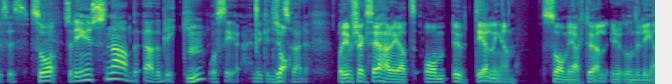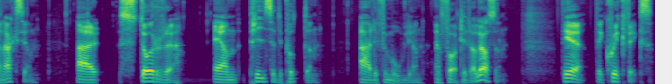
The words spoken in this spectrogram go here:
Precis. Så, så det är ju en snabb överblick mm. att se hur mycket tidsvärde. Ja. Och det vi försöker säga här är att om utdelningen som är aktuell i den underliggande aktien är större än priset i putten, är det förmodligen en förtida lösen. Det är the quick fix,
